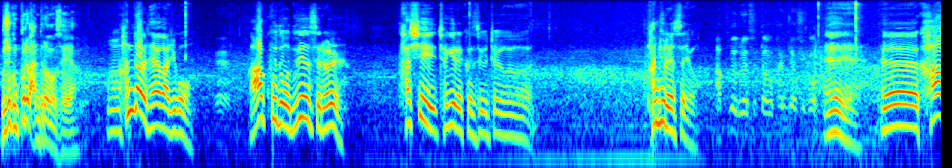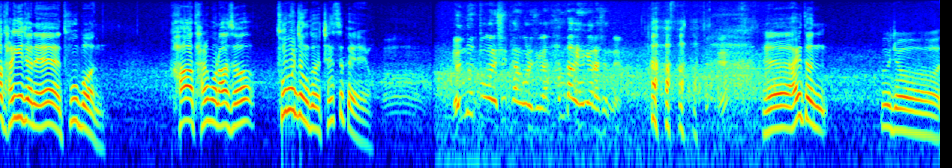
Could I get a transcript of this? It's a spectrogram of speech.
무조건 뿌리 만들어 놓으세요. 어, 한달 돼가지고 아쿠도 누엔스를 다시 저기를 그, 저, 저 간주를 했어요. 누웠을 때 한번 간주하시고. 예, 예. 에, 가 달기 전에 두 번, 가 달고 나서 두 번 정도 했을 거예요. 몇 년 동안 실패한 거를 지금 한 방에 해결하셨네요. 예, 하여튼 그 저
